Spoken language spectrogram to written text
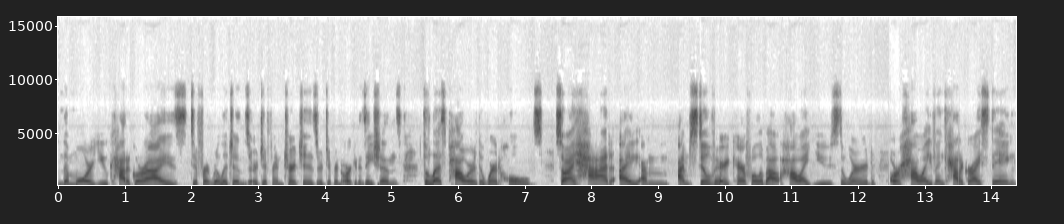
the more you categorize different religions or different churches or different organizations, the less power the word holds. So I had I am I'm, I'm still very careful about how I use the word or how I even categorize thing.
